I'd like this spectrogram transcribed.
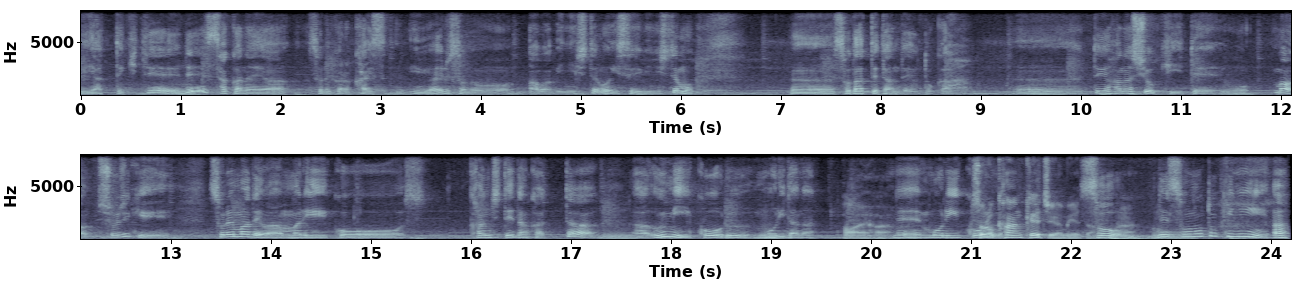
やってきて、で魚やそれから海水いわゆるそのアワビにしても伊勢エビにしてもうん育ってたんだよとか、うんっていう話を聞いて、おまあ正直それまではあんまりこう感じてなかった、あ海イコール森だな、はいはい。で森イコールその関係値が見えたそう。で、その時にあ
